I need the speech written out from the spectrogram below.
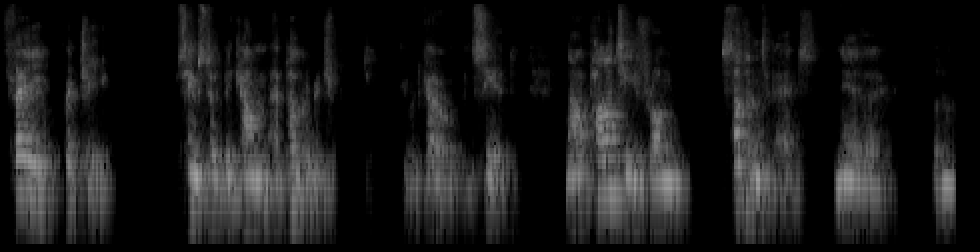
fairly quickly seems to have become a pilgrimage. You would go and see it. Now, a party from southern Tibet, near the, the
